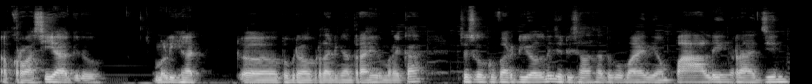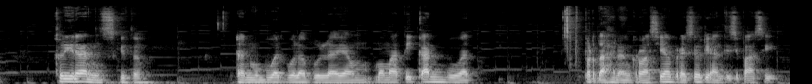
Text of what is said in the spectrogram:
uh, Kroasia gitu melihat uh, beberapa pertandingan terakhir mereka Josko Guvardiol ini jadi salah satu pemain yang paling rajin clearance gitu dan membuat bola-bola yang mematikan buat pertahanan Kroasia berhasil diantisipasi.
